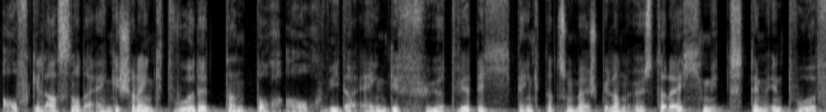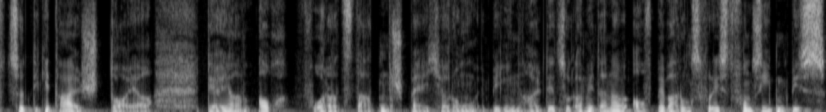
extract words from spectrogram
aufgelassen oder eingeschränkt wurde, dann doch auch wieder eingeführt wird. Ich denke da zum Beispiel an Österreich mit dem Entwurf zur Digitalsteuer, der ja auch Vorratsdatenspeicherung beinhaltet, sogar mit einer Aufbewahrungsfrist von sieben bis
